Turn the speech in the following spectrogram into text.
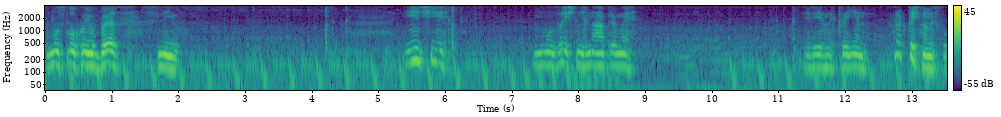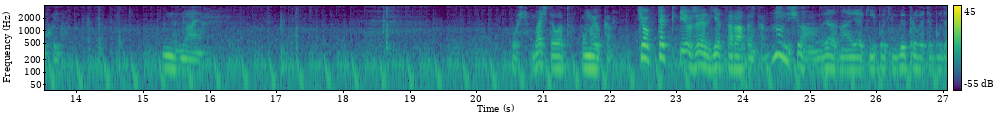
Тому слухаю без слів. Інші музичні напрями різних країн практично не слухаю. Не знаю. Ой, бачите, от помилка. Чоптик і вже є царапинка. Ну нічого, я знаю, як її потім виправити буде.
